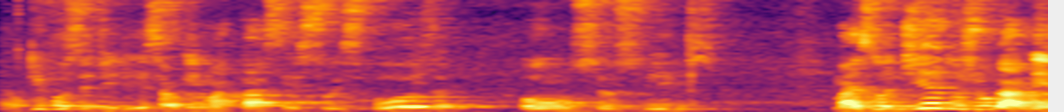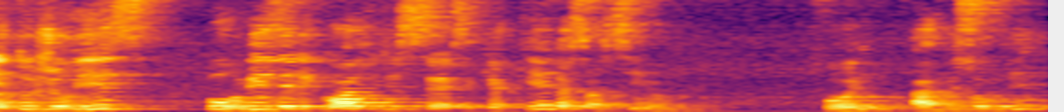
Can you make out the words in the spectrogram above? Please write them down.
É o que você diria se alguém matasse sua esposa ou um dos seus filhos? Mas no dia do julgamento, o juiz, por misericórdia, dissesse que aquele assassino foi absolvido.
